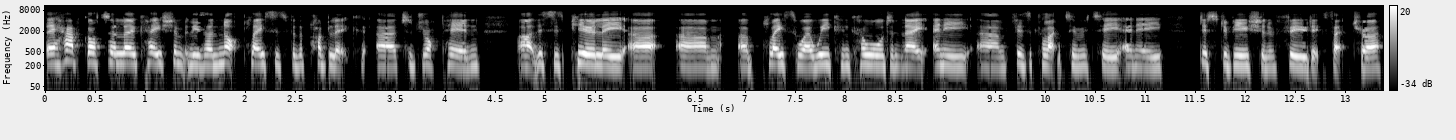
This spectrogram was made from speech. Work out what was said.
They have got a location, but these are not places for the public uh, to drop in. Uh, this is purely uh, um, a place where we can coordinate any um, physical activity, any distribution of food, etc.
